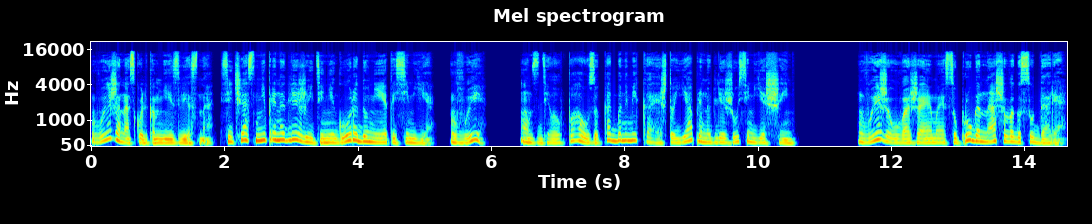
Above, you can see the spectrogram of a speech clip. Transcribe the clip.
Вы же, насколько мне известно, сейчас не принадлежите ни городу, ни этой семье. Вы он сделал паузу, как бы намекая, что я принадлежу семье Шинь. Вы же, уважаемая супруга нашего государя,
